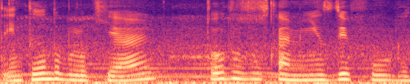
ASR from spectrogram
tentando bloquear todos os caminhos de fuga.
